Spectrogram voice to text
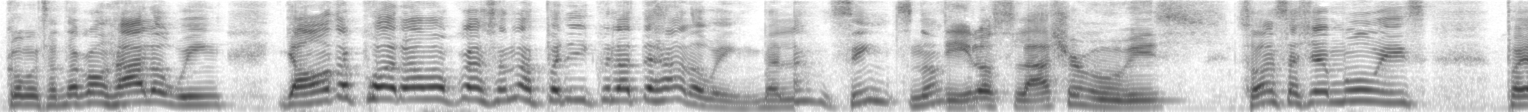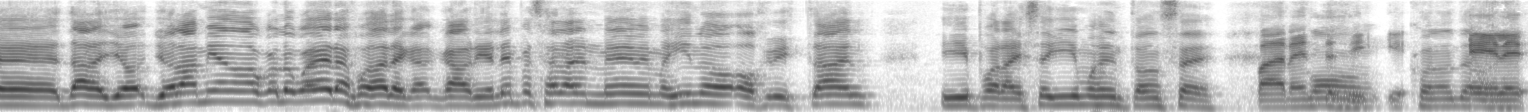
Comenzando con Halloween. Ya nosotros cuadramos cuáles son las películas de Halloween, ¿verdad? Sí, ¿no? Sí, los slasher movies. Son slasher movies. Pues dale, yo, yo la mía no me acuerdo cuál era. Pues dale, Ga- Gabriel empezará el mes, me imagino, o Cristal. Y por ahí seguimos entonces. Paréntesis. con- con los demás. el,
